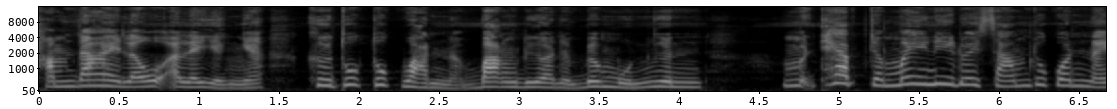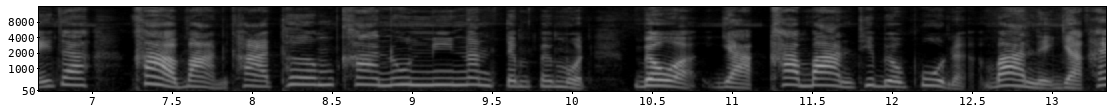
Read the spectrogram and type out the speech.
ทำได้แล้วอะไรอย่างเงี้ย คือทุกๆวันอะ บางเดือนเนี่ยเบลหมุนเงิน แทบจะไม่นี่ด้วยซ้ำทุกคนไหนจะค่าบ้านค่าเทอมค่านู่นนี่นั่นเต็มไปหมด เบลอะอยากค่าบ้านที่เบลพูดอะบ้านเนี่ยอยากให้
